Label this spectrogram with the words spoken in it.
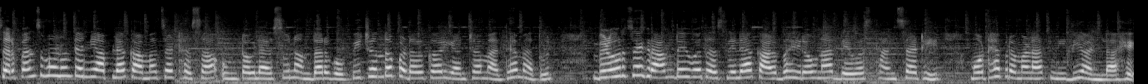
सरपंच म्हणून त्यांनी आपल्या कामाचा ठसा उमटवला असून आमदार गोपीचंद पडळकर यांच्या माध्यमातून बिळूरचे ग्रामदैवत असलेल्या काळभैरवनाथ देवस्थानसाठी मोठ्या प्रमाणात निधी आणला आहे.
